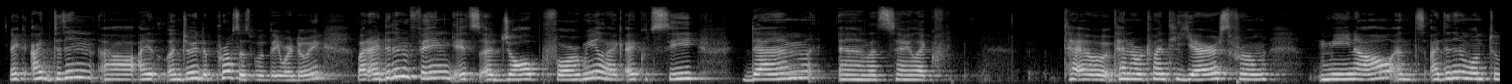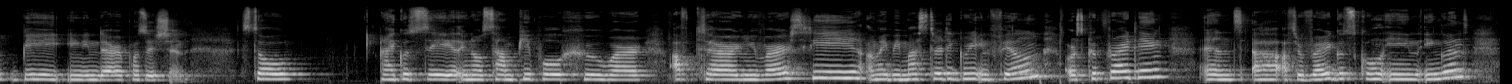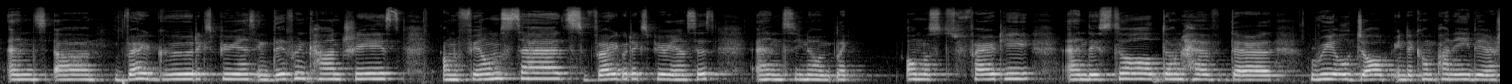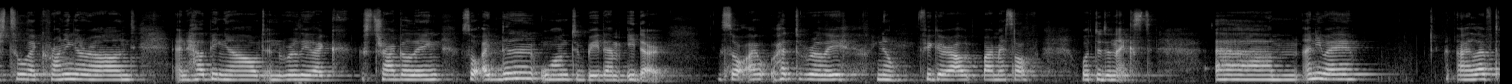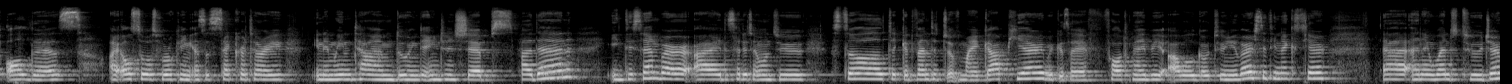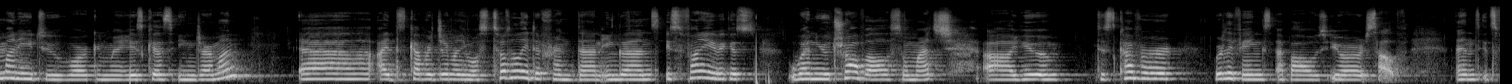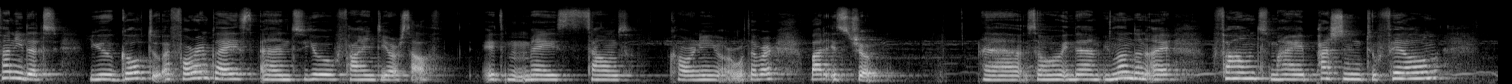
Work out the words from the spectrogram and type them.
Like I didn't, uh, I enjoyed the process what they were doing, but I didn't think it's a job for me. Like I could see them, uh, let's say like 10 or 20 years from me now and I didn't want to be in their position. So I could see, you know, some people who were after university, maybe master degree in film or script writing, and uh, after very good school in England and uh, very good experience in different countries on film sets, very good experiences, and you know, like almost 30 and they still don't have their real job in the company. They are still like running around and helping out and really like struggling. So i didn't want to be them either. So i had to really you know figure out by myself what to do next. Um, anyway i left all this. I also was working as a secretary in the meantime doing the internships. Uh, then in December, I decided I want to still take advantage of my gap year because I thought maybe I will go to university next year. Uh, and I went to Germany to work on my skills in German. Uh, I discovered Germany was totally different than England. It's funny because when you travel so much, uh, you discover really things about yourself. And it's funny that you go to a foreign place and you find yourself. It may sound corny or whatever, but it's true. Uh, so in the in London, I found my passion to film,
